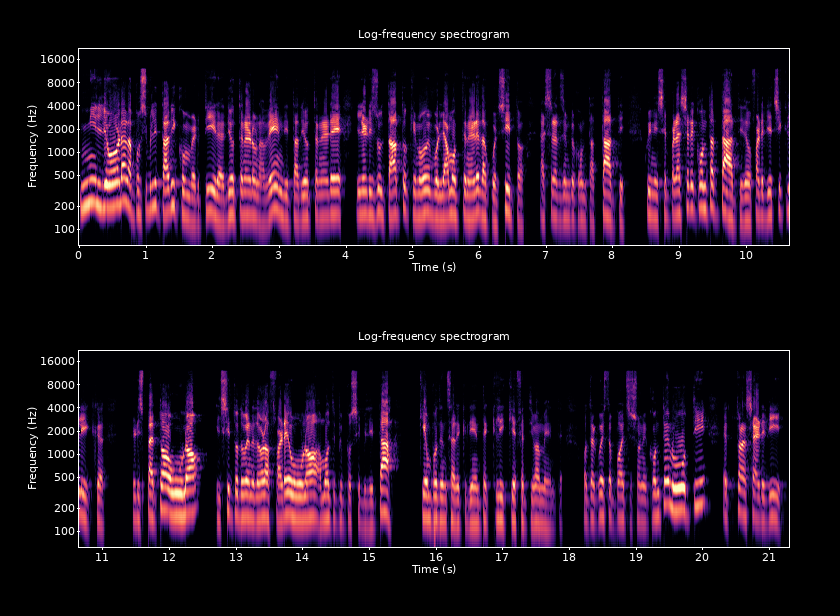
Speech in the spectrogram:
migliora la possibilità di convertire, di ottenere una vendita, di ottenere il risultato che noi vogliamo ottenere da quel sito, essere ad esempio contattati. Quindi se per essere contattati devo fare 10 click rispetto a uno, il sito dove ne dovrò fare uno ha molte più possibilità che un potenziale cliente clicchi effettivamente. Oltre a questo poi ci sono i contenuti e tutta una serie di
